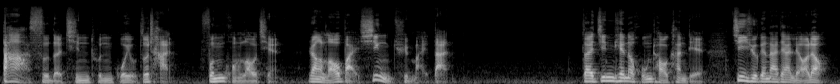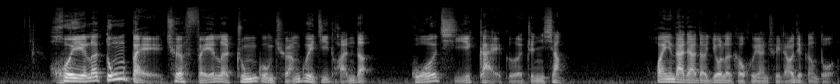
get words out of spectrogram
大肆的侵吞国有资产，疯狂捞钱，让老百姓去买单。在今天的红潮看点，继续跟大家聊聊毁了东北却肥了中共权贵集团的国企改革真相。欢迎大家到优乐客会员去了解更多。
